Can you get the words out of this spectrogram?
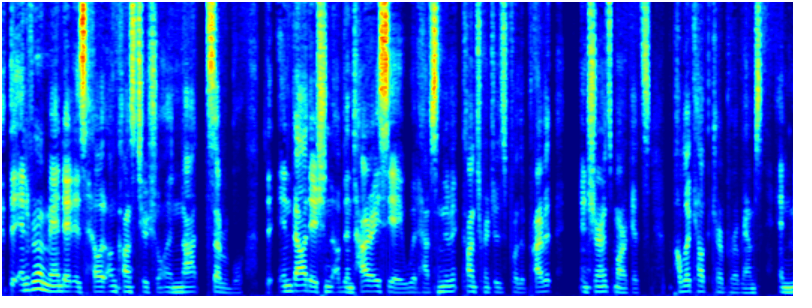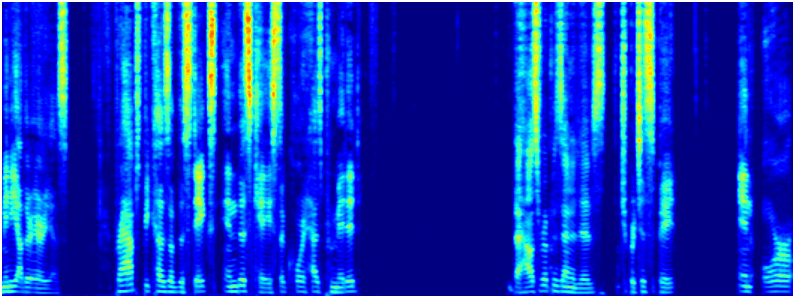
If the individual mandate is held unconstitutional and not severable, the invalidation of the entire ACA would have significant consequences for the private insurance markets, public health care programs, and many other areas. Perhaps because of the stakes in this case, the court has permitted the House of Representatives to participate in ar-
